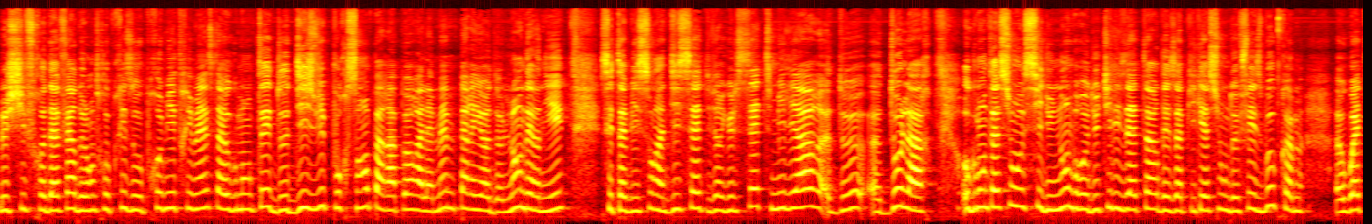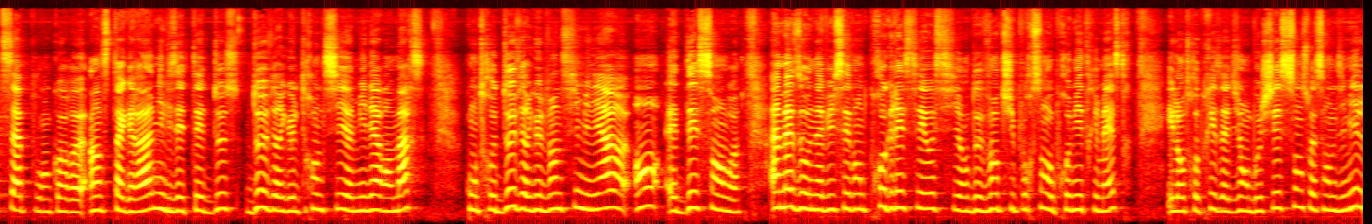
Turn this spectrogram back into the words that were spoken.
Le chiffre d'affaires de l'entreprise au premier trimestre a augmenté de 18% par rapport à la même période l'an dernier, s'établissant à 17,7 milliards de euh, dollars. Augmentation aussi du nombre d'utilisateurs des applications de Facebook comme euh, WhatsApp ou encore euh, Instagram. Ils étaient 2,36 milliards en mars contre 2,26 milliards en décembre. Amazon a vu ses ventes progresser aussi hein, de 28% au premier trimestre et l'entreprise a dû embaucher 170 000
